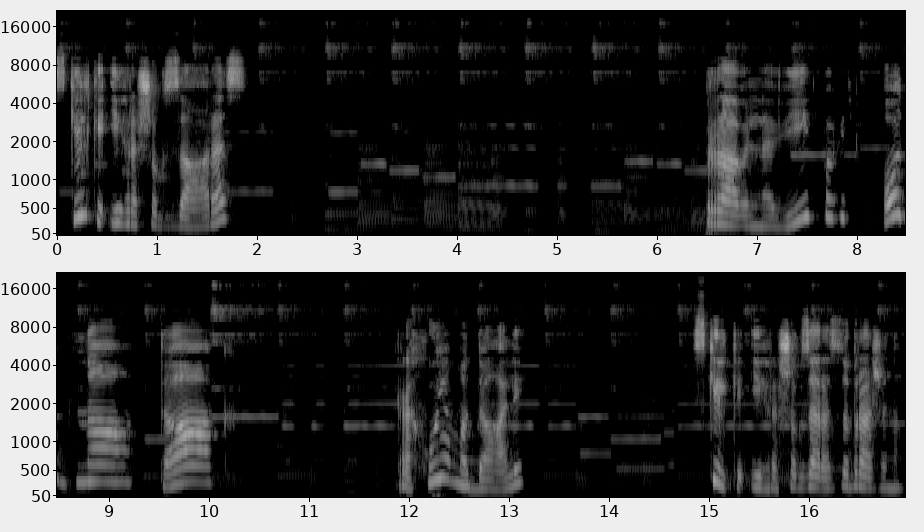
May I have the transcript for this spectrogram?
Скільки іграшок зараз? Правильна відповідь одна. Так. Рахуємо далі. Скільки іграшок зараз зображено?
